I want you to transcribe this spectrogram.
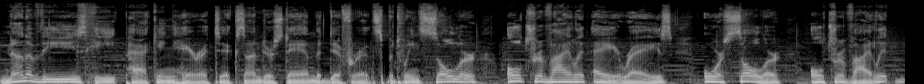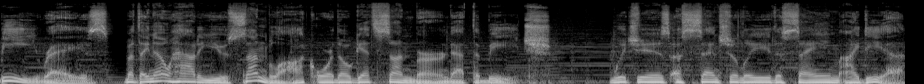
None of these heat packing heretics understand the difference between solar ultraviolet A rays or solar ultraviolet B rays, but they know how to use sunblock or they'll get sunburned at the beach which is essentially the same idea.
